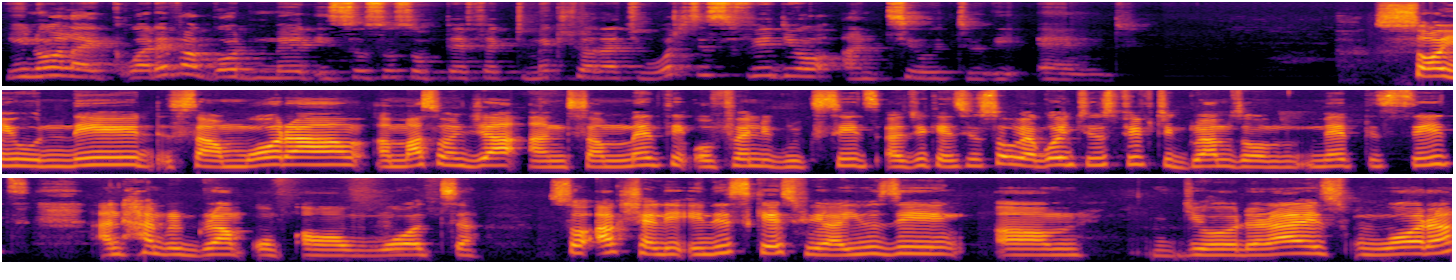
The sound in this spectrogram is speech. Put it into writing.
you know like whatever god made is so so so perfect make sure that you watch this video until to the end so you need some water, a mason jar, and some methi or fenugreek seeds, as you can see. So we are going to use 50 grams of methi seeds and 100 grams of our water. So actually, in this case, we are using um, deionized water.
